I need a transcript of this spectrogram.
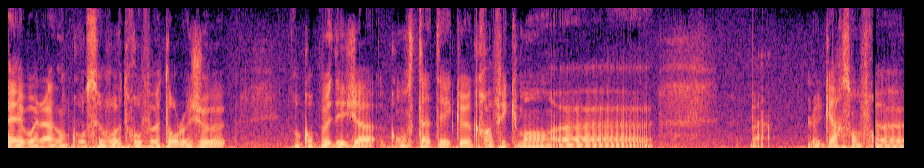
Et voilà, donc on se retrouve dans le jeu. Donc on peut déjà constater que graphiquement, euh, ben, le garçon euh,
